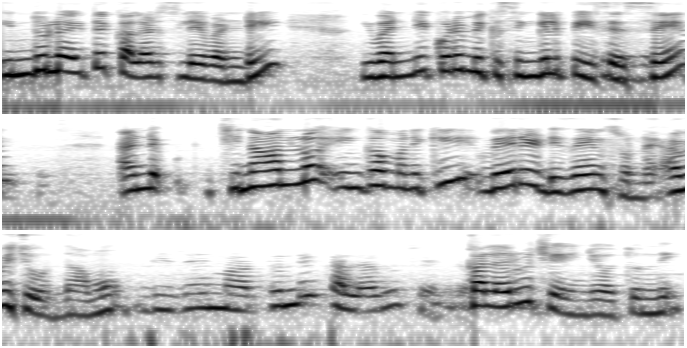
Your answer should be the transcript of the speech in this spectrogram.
ఇందులో అయితే కలర్స్ లేవండి. ఇవన్నీ కూడా మీకు సింగిల్ పీసెస్ అండ్ చినాన్లో ఇంకా మనకి వేరే డిజైన్స్ ఉన్నాయి. అవి చూద్దాము. డిజైన్ మారుతుంది కలర్ కలరు చేంజ్ అవుతుంది.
